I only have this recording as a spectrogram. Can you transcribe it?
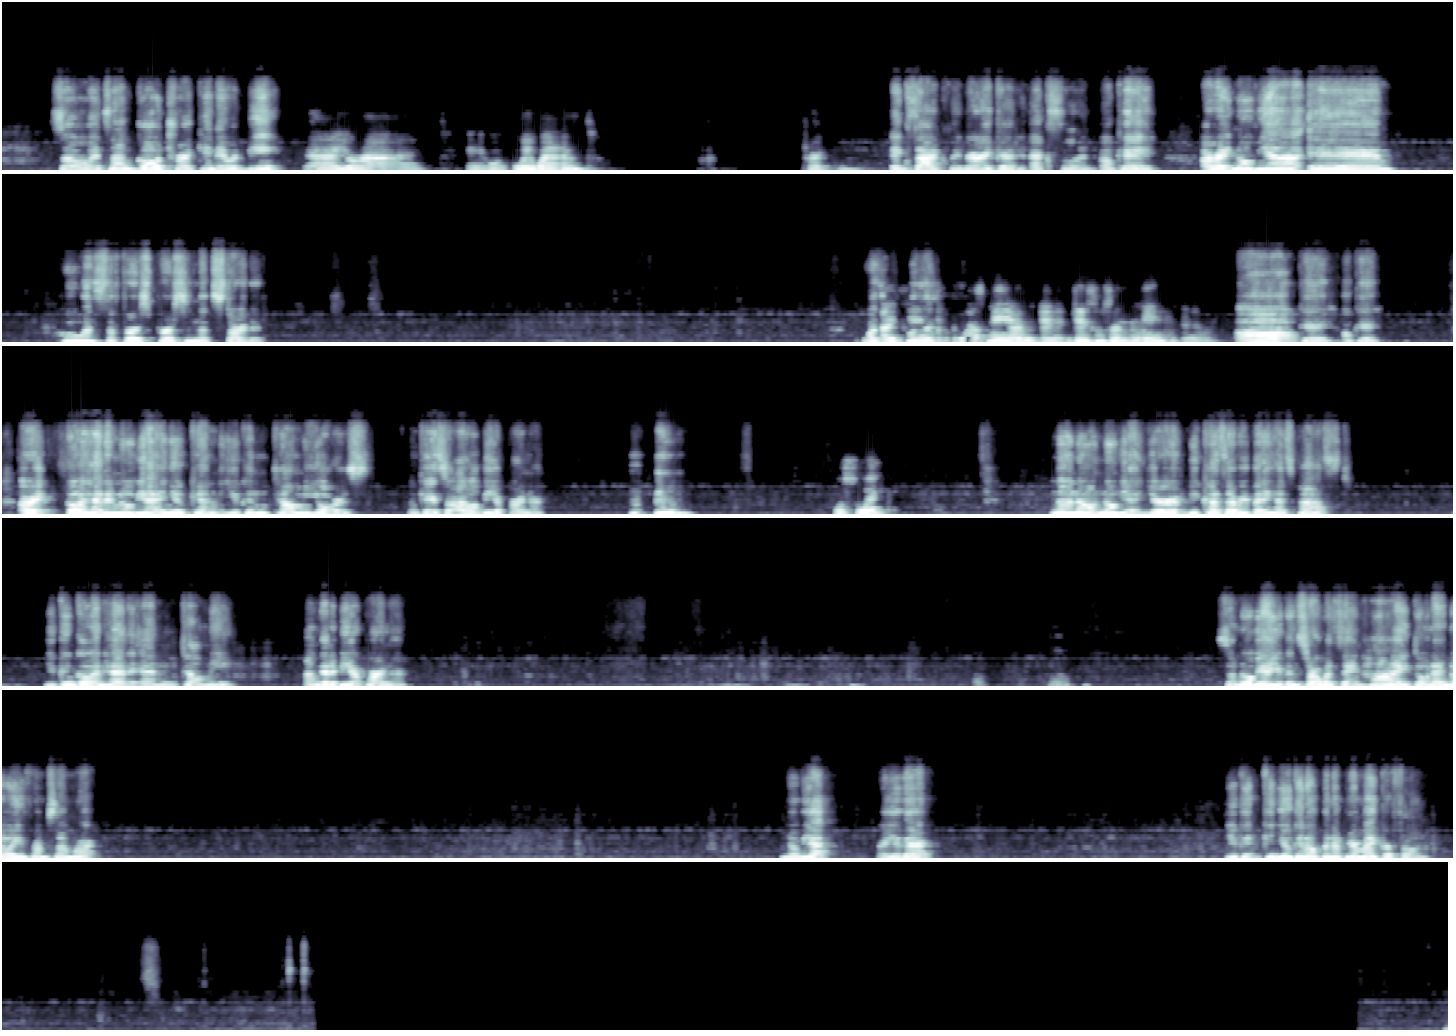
So it's not go trekking, it would be, yeah, you're right. Uh, we went trekking. exactly, very good, excellent, okay. All right, Nubia, um, who was the first person that started? Was, I was think it- was me and uh, Jesus and me. um, Oh, okay, okay. All right, go ahead, and Nubia, and you can you can tell me yours. Okay, so I will be your partner. Josué. No, no, Nubia, you're because everybody has passed. You can go ahead and tell me. I'm gonna be your partner. So Nubia, you can start with saying, hi, don't I know you from somewhere? Nubia, are you there? You can, can you can open up your microphone.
